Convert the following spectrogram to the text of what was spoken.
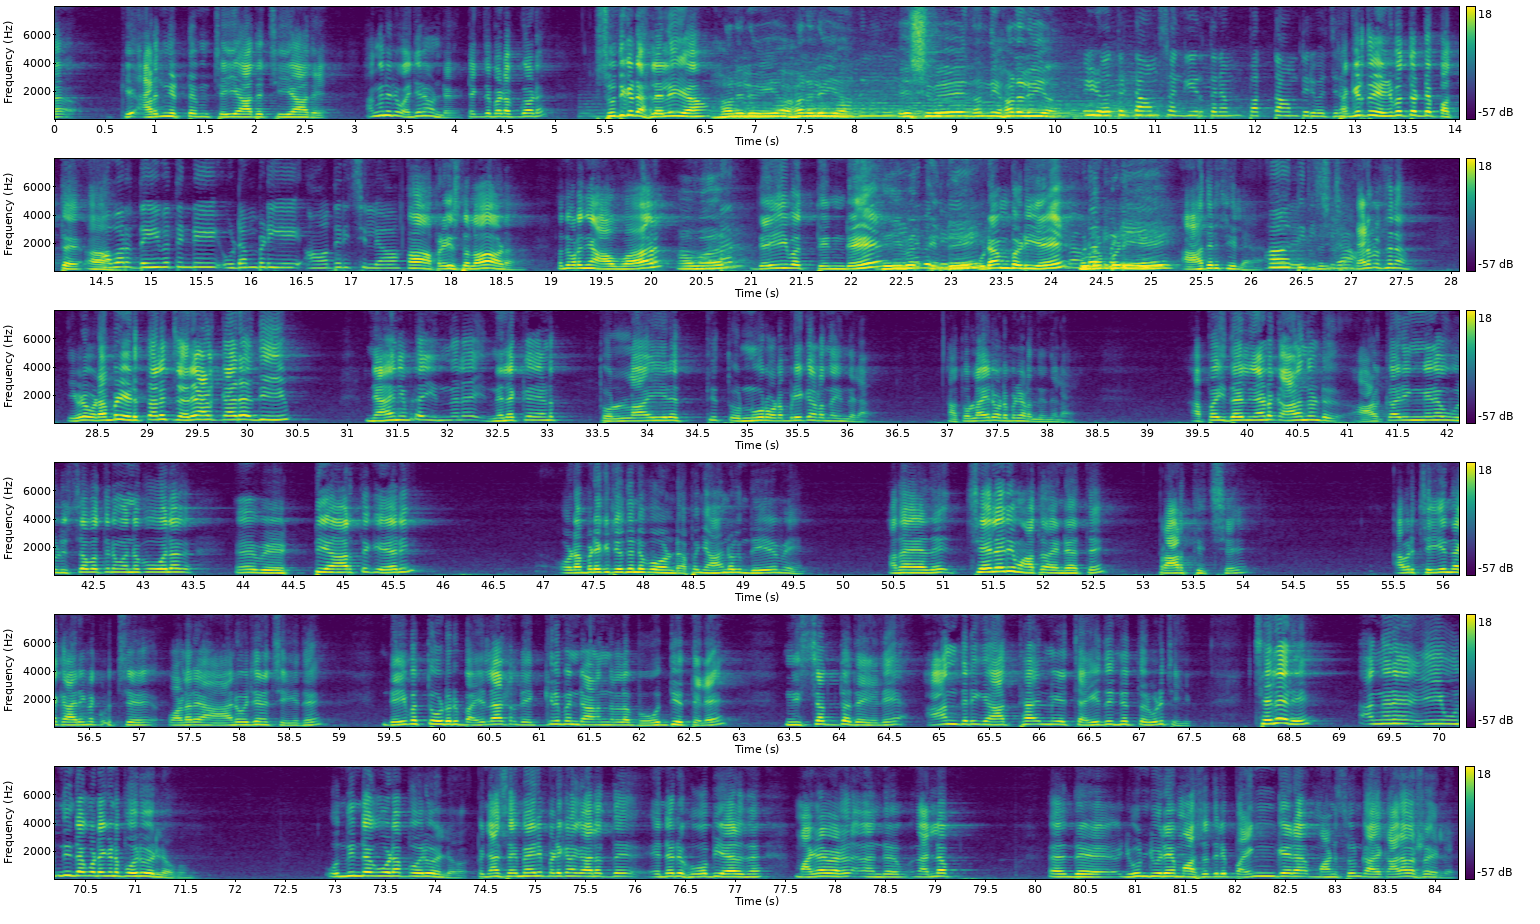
അറിഞ്ഞിട്ടും ചെയ്യാതെ ചെയ്യാതെ. അങ്ങനെ ഒരു വചനമുണ്ട്. Take the word of God ശ്രുതികട. ഹലലുയ ഹലലുയാ ഹല്ലേലൂയ. യേശുവേ നന്ദി. ഹല്ലേലൂയ. എഴുപത്തെട്ടാം സങ്കീർത്തനം പത്താം തിരുവചനം. സങ്കീർത്തനം എഴുപത്തെട്ട് പത്ത്. അവർ ദൈവത്തിന്റെ ഉടമ്പടിയെ ആദരിച്ചില്ല. ആ പ്രൈസ് ദ ലോർഡ് എന്ന് പറഞ്ഞ അവർ അവർ ദൈവത്തിന്റെ ദൈവത്തിന്റെ ഉടമ്പടിയെ ഉടമ്പടിയെ ആദരിച്ചില്ല. ആദരിച്ചില്ല. പ്രശ്നം? ഇവിടെ ഉടമ്പടി എടുത്താലും ചില ആൾക്കാരെ എന്ത് ചെയ്യും? ഞാനിവിടെ ഇന്നലെ ഇന്നലെയൊക്കെയാണ് തൊള്ളായിരത്തി തൊണ്ണൂറ് ഉടമ്പടിയൊക്കെ നടന്നത് ഇന്നലെ. ആ തൊള്ളായിരം ഉടമ്പടി നടന്നു ഇന്നലെ. അപ്പോൾ ഇതായാലും ഞാനിവിടെ കാണുന്നുണ്ട്. ആൾക്കാരിങ്ങനെ ഉത്സവത്തിന് വന്ന പോലെ വെട്ടിയാർത്ത് കയറി ഉടമ്പടിയൊക്കെ ചെയ്തുകൊണ്ട് പോകുന്നുണ്ട് അപ്പോൾ ഞാനോർക്കും ദൈവമേ. അതായത് ചിലർ മാത്രം അതിന്റെ അകത്ത് പ്രാർത്ഥിച്ച് അവർ ചെയ്യുന്ന കാര്യങ്ങളെക്കുറിച്ച് വളരെ ആലോചന ചെയ്ത് ദൈവത്തോടൊരു ബയലാട്ടർ എഗ്രിമെന്റ് ആണെന്നുള്ള ബോധ്യത്തിൽ നിശബ്ദതയിൽ ആന്തരിക ആധ്യാത്മിക ചൈതന്യത്തോടുകൂടി ചെയ്യും. ചിലർ അങ്ങനെ ഈ ഒന്നിന്റെ കൂടെ ഇങ്ങനെ പോരുമല്ലോ ഒന്നിന്റെ കൂടെ പോരുമല്ലോ ഇപ്പം ഞാൻ സെമിനാരി പഠിക്കുന്ന കാലത്ത് എന്റെ ഒരു ഹോബിയായിരുന്നു മഴ വെള്ള എന്ത് നല്ല എന്ത് ജൂൺ ജൂലൈ മാസത്തിൽ ഭയങ്കര മൺസൂൺ കാല കാലവർഷമല്ലേ.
